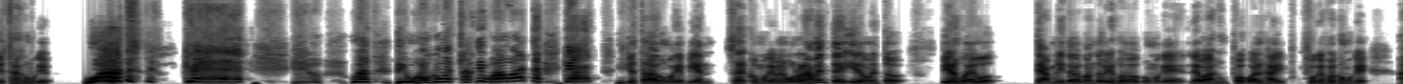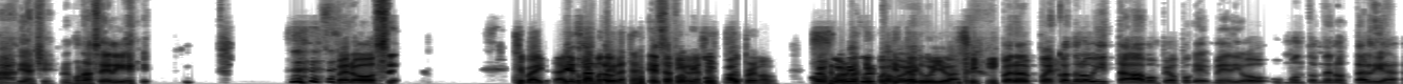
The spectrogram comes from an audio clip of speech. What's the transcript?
Yo estaba como que, ¿what? ¿Qué? Y yo, ¿what? ¿Dibujado cómo está dibujado este? ¿Qué? Y yo estaba como que bien, o sea, como que me voló la mente y de momento vi el juego. Te admito que cuando vi el juego como que le bajé un poco al hype, porque fue como que, ah, DH, no es una serie. Pero Sí, pero ahí, ahí tú mismo te creaste ese fue mi culpa. fue, fue mi culpa, fue 100% mi tuyo. culpa. Sí. Pero después cuando lo vi estaba pompeado porque me dio un montón de nostalgia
